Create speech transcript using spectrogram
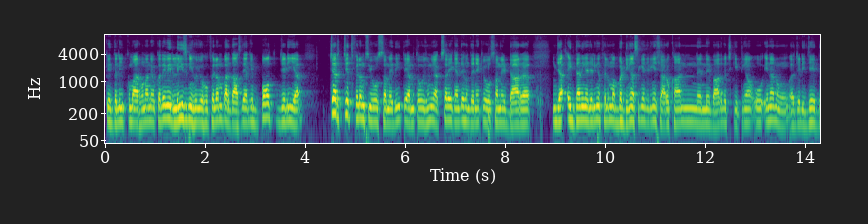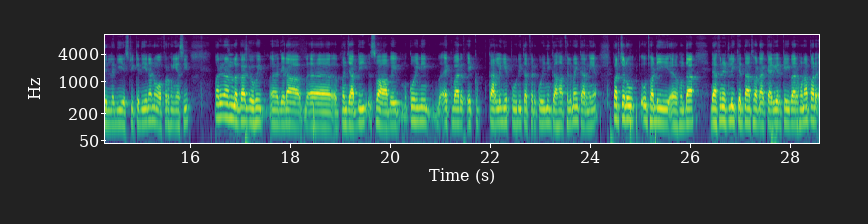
ਕਿ ਦਲੀਪ ਕੁਮਾਰ ਹੁਣਾਂ ਨੇ ਉਹ ਕਦੇ ਵੀ ਰਿਲੀਜ਼ ਨਹੀਂ ਹੋਈ। ਉਹ ਫਿਲਮ ਪਰ ਦੱਸਦੇ ਆ ਕਿ ਬਹੁਤ ਜਿਹੜੀ ਆ ਚਰਚਿਤ ਫਿਲਮ ਸੀ ਉਸ ਸਮੇਂ ਦੀ ਤੇ ਅਮਤੋਜ ਹੁਣੀ ਅਕਸਰ ਇਹ ਕਹਿੰਦੇ ਹੁੰਦੇ ਨੇ ਕਿ ਉਸ ਸਮੇਂ ਡਰ ਜਾਂ ਇਦਾਂ ਦੀਆਂ ਜਿਹੜੀਆਂ ਫਿਲਮਾਂ ਵੱਡੀਆਂ ਸੀਗੀਆਂ ਜਿਹੜੀਆਂ ਸ਼ਾਹਰੁਖ ਖਾਨ ਨੇ- ਬਾਅਦ ਵਿੱਚ ਕੀਤੀਆਂ, ਉਹ ਇਹਨਾਂ ਨੂੰ ਜਿਹੜੀ ਜੇ ਦਿਲ ਲੱਗੀ ਇਸ ਤਰੀਕੇ ਦੀ ਇਹਨਾਂ ਨੂੰ ਆਫਰ ਹੋਈਆਂ ਸੀ। ਪਰ ਇਹਨਾਂ ਨੂੰ ਲੱਗਾ ਕਿ ਉਹੀ ਜਿਹੜਾ ਪੰਜਾਬੀ ਸੁਭਾਅ ਵੀ ਕੋਈ ਨਹੀਂ, ਇੱਕ ਵਾਰ ਇੱਕ ਕਰ ਲਈਏ ਪੂਰੀ ਤਾਂ ਫਿਰ ਕੋਈ ਨਹੀਂ, ਗਾਹਾਂ ਫਿਲਮਾਂ ਹੀ ਕਰਨੀਆਂ। ਪਰ ਚਲੋ, ਉਹ ਤੁਹਾਡੀ ਹੁੰਦਾ। ਡੈਫੀਨਿਟਲੀ ਕਿੱਦਾਂ ਤੁਹਾਡਾ ਕੈਰੀਅਰ ਕਈ ਵਾਰ ਹੋਣਾ, ਪਰ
